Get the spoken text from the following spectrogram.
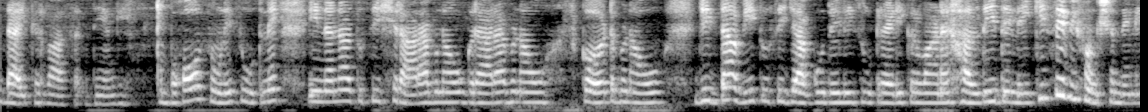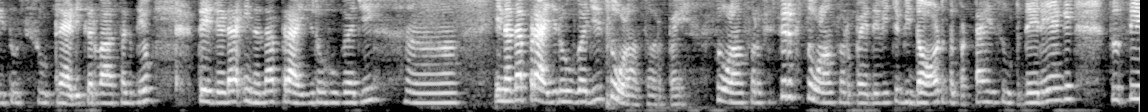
ਡਾਈ ਕਰਵਾ ਸਕਦੇ ਹਾਂਗੇ। ਬਹੁਤ ਸੋਹਣੇ ਸੂਟ ਨੇ। ਇਹਨਾਂ ਨਾਲ ਤੁਸੀਂ ਸ਼ਰਾਰਾ ਬਣਾਓ, ਗਰਾਰਾ ਬਣਾਓ ਸਕਰਟ ਬਣਾਓ। ਜਿੱਦਾਂ ਵੀ ਤੁਸੀਂ ਜਾਗੋ ਦੇ ਲਈ ਸੂਟ ਰੈਡੀ ਕਰਵਾਉਣਾ ਹੈ, ਹਲਦੀ ਦੇ ਲਈ, ਕਿਸੇ ਵੀ ਫੰਕਸ਼ਨ ਦੇ ਲਈ ਤੁਸੀਂ ਸੂਟ ਰੈਡੀ ਕਰਵਾ ਸਕਦੇ ਹੋ। ਤੇ ਜਿਹੜਾ ਇਹਨਾਂ ਦਾ ਪ੍ਰਾਈਸ ਰਹੂਗਾ ਜੀ ਇਹਨਾਂ ਦਾ ਪ੍ਰਾਈਸ ਰਹੂਗਾ ਜੀ 1600 ਰੁਪਏ 1600 ਰੁਪਏ, ਸਿਰਫ 1600 ਰੁਪਏ ਦੇ ਵਿੱਚ ਵਿਦਆਊਟ ਦੁਪੱਟਾ ਇਹ ਸੂਟ ਦੇ ਰਹੇ ਹਾਂਗੇ। ਤੁਸੀਂ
